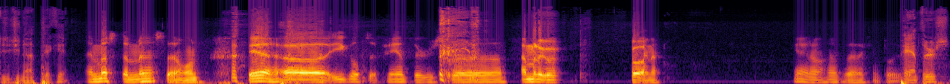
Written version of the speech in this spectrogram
Did you not pick it? I must have missed that one. yeah, uh, Eagles at Panthers. Uh, I'm gonna go. Carolina. Yeah, I don't have that. I can believe. Panthers.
